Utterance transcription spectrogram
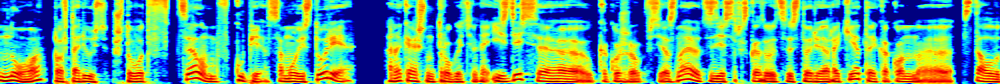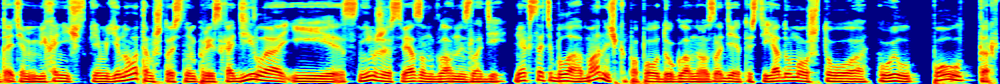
Но, повторюсь, что вот в целом, в купе самой истории, она, конечно, трогательная. И здесь, э, как уже все знают, здесь рассказывается история ракеты, как он э, стал вот этим механическим енотом, что с ним происходило, и с ним же связан главный злодей. У меня, кстати, была обманочка по поводу главного злодея. То есть я думал, что Уилл Полтер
